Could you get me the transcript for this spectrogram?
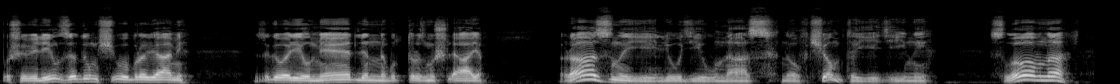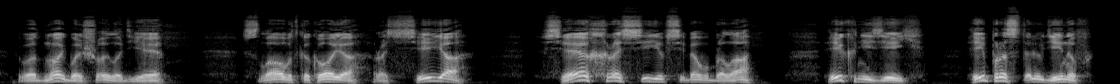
пошевелил задумчиво бровями, заговорил медленно, будто размышляя. Разные люди у нас, но в чем-то едины, словно в одной большой ладье. Слово-то какое — Россия! Всех Россия в себя выбрала, и князей, и простолюдинов,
